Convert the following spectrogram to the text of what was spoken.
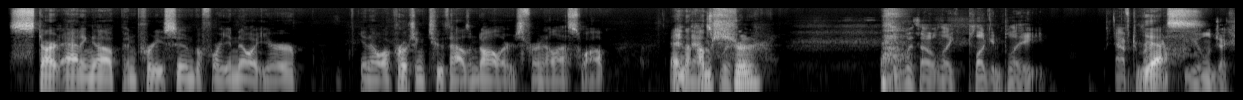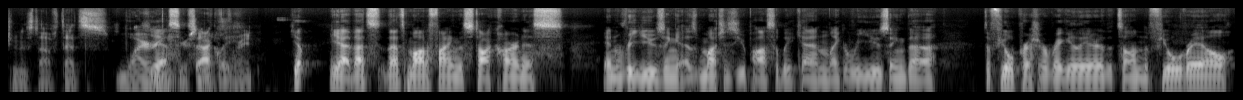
start adding up and pretty soon before you know it you're you know approaching $2000 for an LS swap. And, And I'm sure without like plug and play aftermarket Yes. fuel injection and stuff. That's wiring Yes, yourself, exactly. right? Yep. Yeah, that's that's modifying the stock harness and reusing as much as you possibly can, like reusing the the fuel pressure regulator that's on the fuel rail.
